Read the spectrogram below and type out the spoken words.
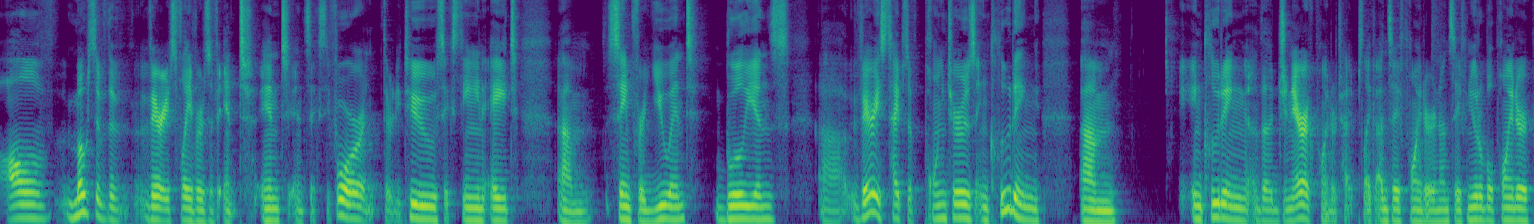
all of, most of the various flavors of int, int, in 64 and 32, 16, 8. Um, same for uint, booleans, uh, various types of pointers, including um, including the generic pointer types like unsafe pointer and unsafe mutable pointer,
